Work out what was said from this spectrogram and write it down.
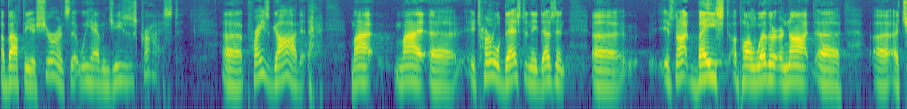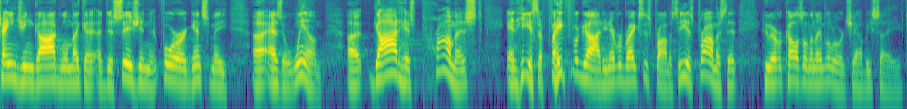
about the assurance that we have in Jesus Christ. Uh, praise God. My, my uh, eternal destiny doesn't, uh, it's not based upon whether or not uh, uh, a changing God will make a, a, decision for or against me uh, as a whim. God has promised, and He is a faithful God. He never breaks His promise. He has promised that whoever calls on the name of the Lord shall be saved.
